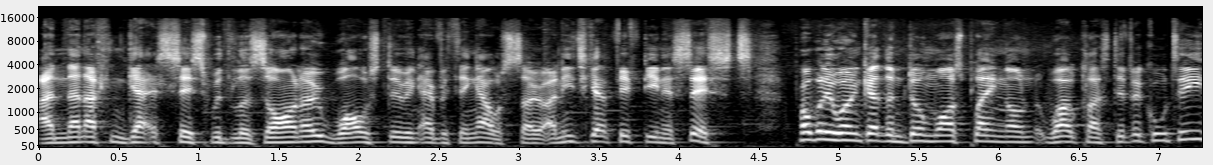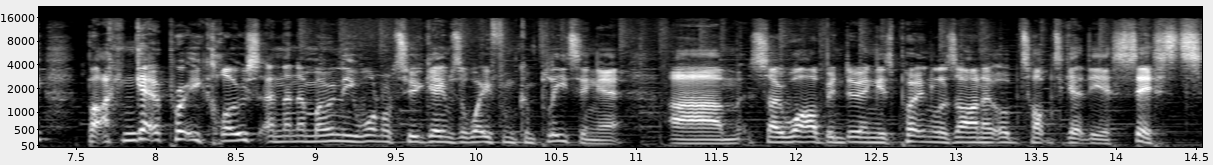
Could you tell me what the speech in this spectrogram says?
and then I can get assists with Lozano whilst doing everything else. So I need to get 15 assists. Probably won't get them done whilst playing on world class difficulty, but I can get pretty close, and then I'm only one or two games away from completing it. Um, so what I've been doing is putting Lozano up top to get the assists.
